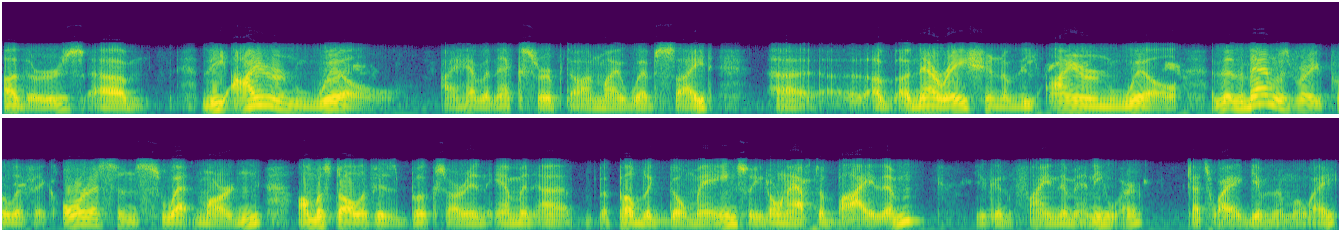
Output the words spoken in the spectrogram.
others. Um, the Iron Will, I have an excerpt on my website, uh, a, a, narration of the Iron Will. The, the, man was very prolific. Orison Swett Marden. Almost all of his books are in uh, public domain, so you don't have to buy them. You can find them anywhere. That's why I give them away.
